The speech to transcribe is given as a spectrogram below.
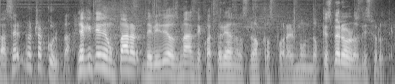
va a ser nuestra culpa. Y aquí tienen un par de videos más de ecuatorianos locos por el mundo, que espero los disfruten.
